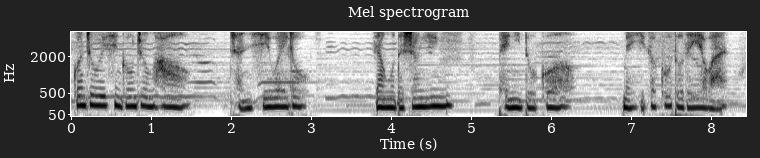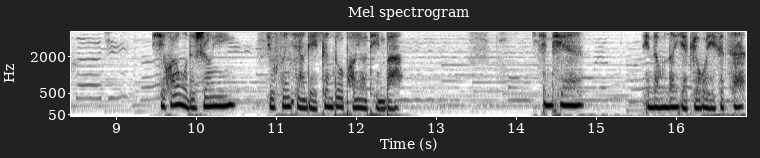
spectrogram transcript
关注微信公众号晨曦微露让我的声音陪你度过每一个孤独的夜晚。喜欢我的声音就分享给更多朋友听吧。今天你能不能也给我一个赞？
